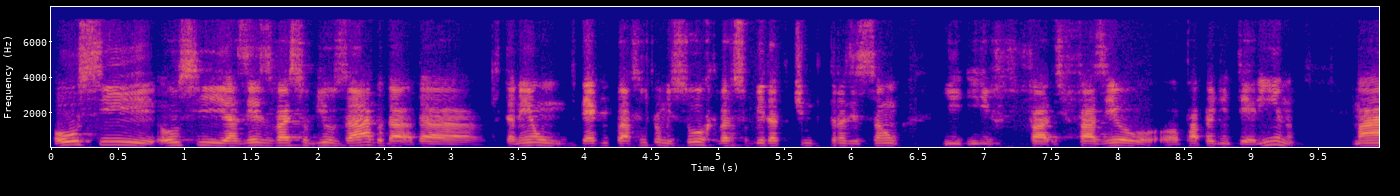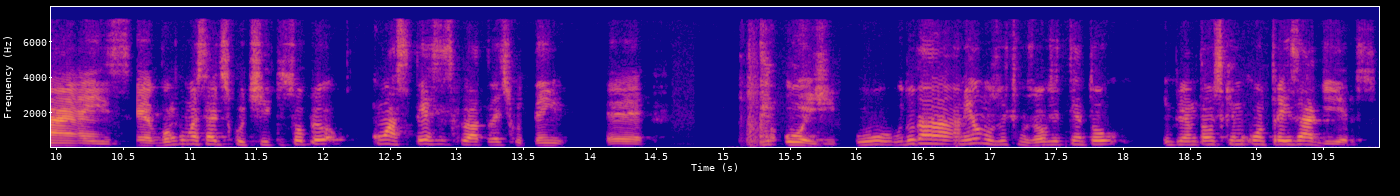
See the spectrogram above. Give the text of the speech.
ou se, ou se às vezes vai subir o Zago, da, da, que também é um técnico bastante promissor, que vai subir da time de transição e, e fa fazer o, o, papel de interino. Mas é, vamos começar a discutir aqui sobre com as peças que o Atlético tem é, hoje. O, o Dudamel, nos últimos jogos, ele tentou implementar um esquema com três zagueiros.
